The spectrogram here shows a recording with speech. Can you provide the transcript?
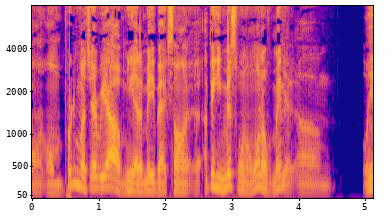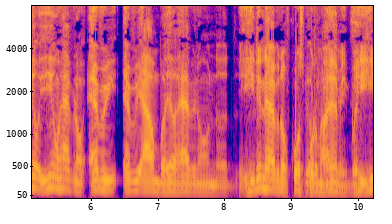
on, on pretty much every album. He had a Maybach song. I think he missed one on one of them. Man, Yeah, um, well, he don't, he don't have it on every every album, but he'll have it on the. the he didn't have it, of course, Port of Miami, but he he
